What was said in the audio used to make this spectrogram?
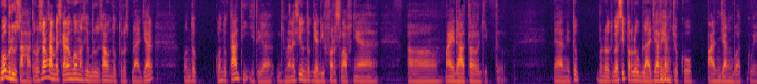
gue berusaha terus terang sampai sekarang gue masih berusaha untuk terus belajar untuk untuk tadi gitu ya. Gimana sih untuk jadi first love-nya eh, my daughter gitu. Dan itu menurut gue sih perlu belajar yang cukup panjang buat gue.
